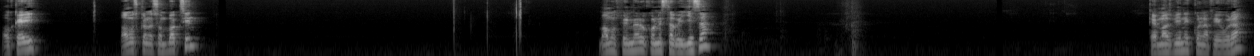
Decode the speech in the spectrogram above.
Ok. Vamos con los unboxing. Vamos primero con esta belleza. ¿Qué más viene con la figura?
